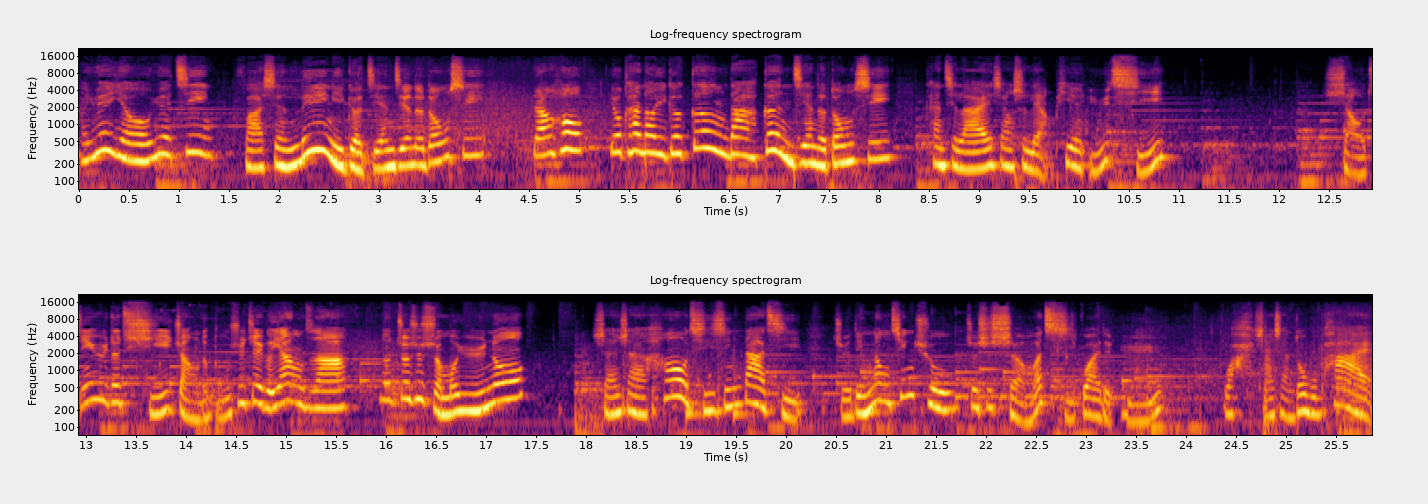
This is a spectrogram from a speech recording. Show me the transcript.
它越游越近，发现另一个尖尖的东西，然后又看到一个更大更尖的东西。看起来像是两片鱼鳍。小金鱼的鳍长得不是这个样子啊，那这是什么鱼呢？闪闪好奇心大起，决定弄清楚这是什么奇怪的鱼。哇，闪闪都不怕哎！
